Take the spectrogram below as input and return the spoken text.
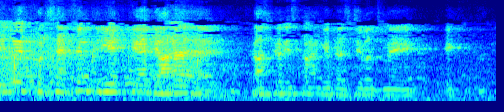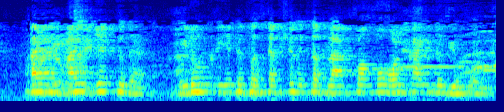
ये जो एक परसेप्शन क्रिएट किया जा रहा है खासकर इस तरह के फेस्टिवल्स में एक I, I, I object to that. We don't create a perception. It's a platform for all kinds of viewpoints.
